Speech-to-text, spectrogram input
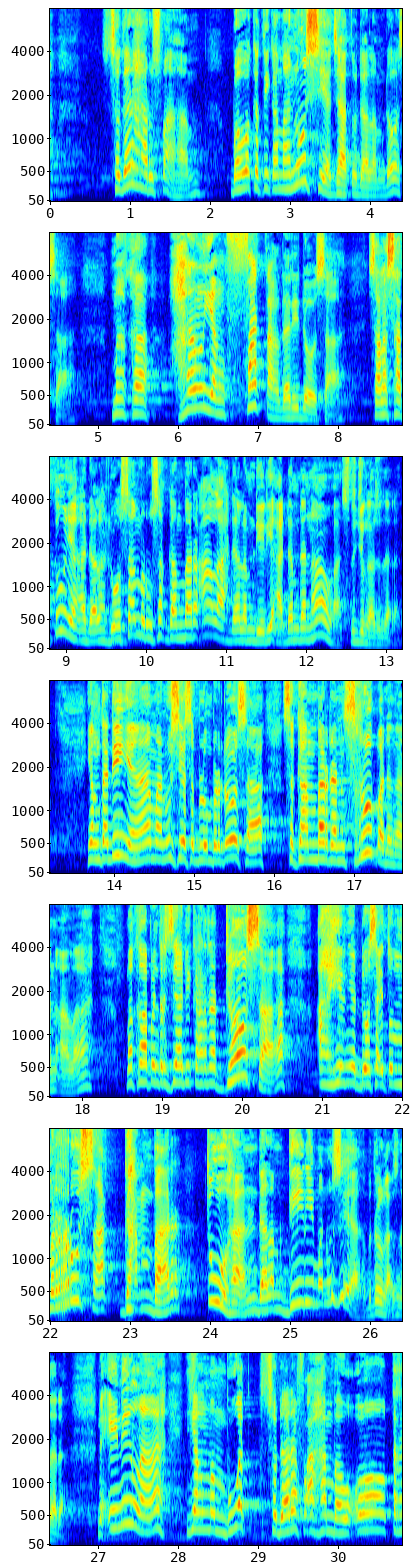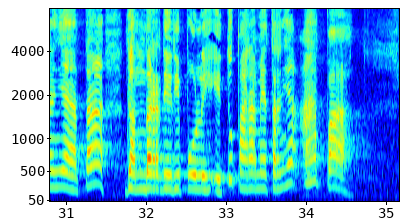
saudara harus paham bahwa ketika manusia jatuh dalam dosa, maka hal yang fatal dari dosa, salah satunya adalah dosa merusak gambar Allah dalam diri Adam dan Hawa. Setuju nggak saudara? Yang tadinya manusia sebelum berdosa segambar dan serupa dengan Allah, maka apa yang terjadi karena dosa, akhirnya dosa itu merusak gambar Tuhan dalam diri manusia. Betul nggak saudara? Nah inilah yang membuat saudara paham bahwa oh ternyata gambar diri pulih itu parameternya apa.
